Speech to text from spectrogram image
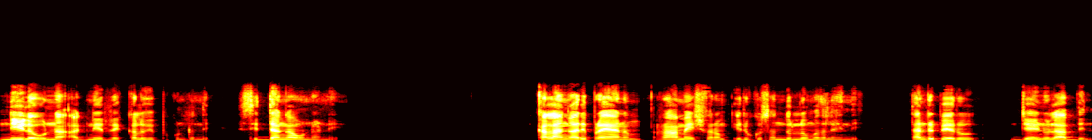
నీలో ఉన్న అగ్ని రెక్కలు విప్పుకుంటుంది. సిద్ధంగా ఉండండి. కలాంగారి ప్రయాణం రామేశ్వరం ఇరుకు సందుల్లో మొదలైంది. తండ్రి పేరు జైనులాబ్దిన్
